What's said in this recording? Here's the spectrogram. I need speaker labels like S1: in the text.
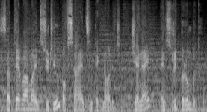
S1: Satyabama Institute of Science and Technology, Chennai and Sriperumbudur.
